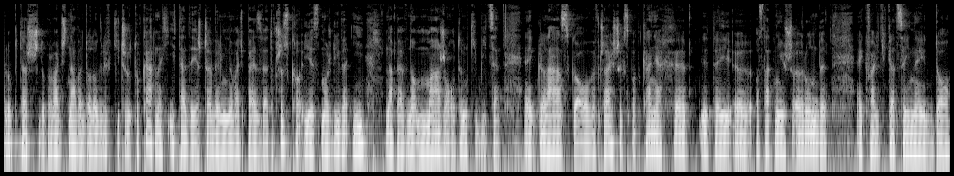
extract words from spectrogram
lub też doprowadzić nawet do dogrywki czy rzutów karnych i wtedy jeszcze wyeliminować PSW. To wszystko jest możliwe i na pewno marzą o tym kibice Glasgow. We wczorajszych spotkaniach e, tej e, ostatniej już rundy kwalifikacyjnej do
